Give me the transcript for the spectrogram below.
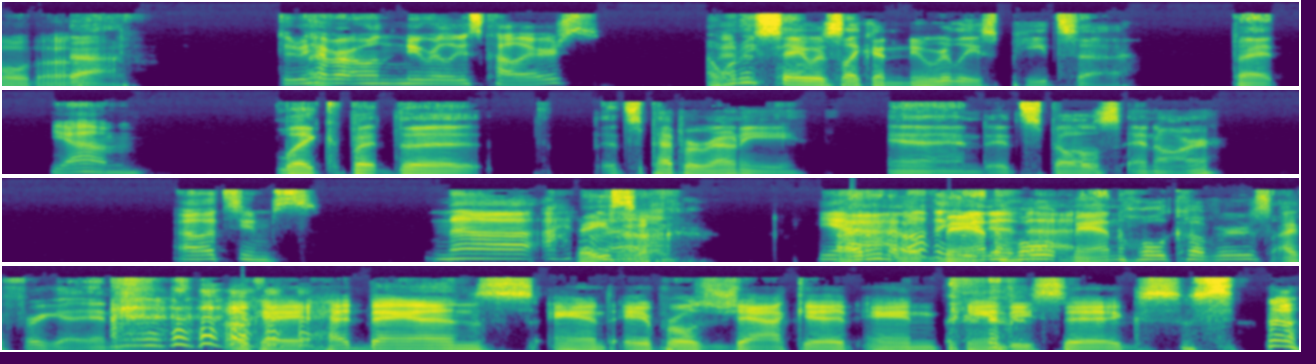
hold up. Yeah. Did we have our own new release colors? I want to be say it was like a new release pizza, but Yum. like but the it's pepperoni and it spells NR. Oh, it seems No, I don't Basic. know. Yeah, I don't know. think we did manhole manhole covers. I forget. Anyway. okay, headbands and April's jacket and candy cigs. oh,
